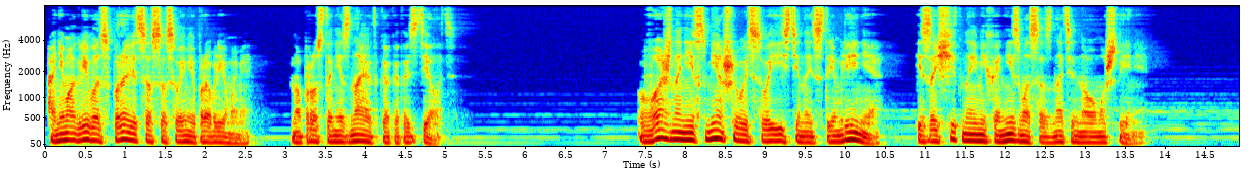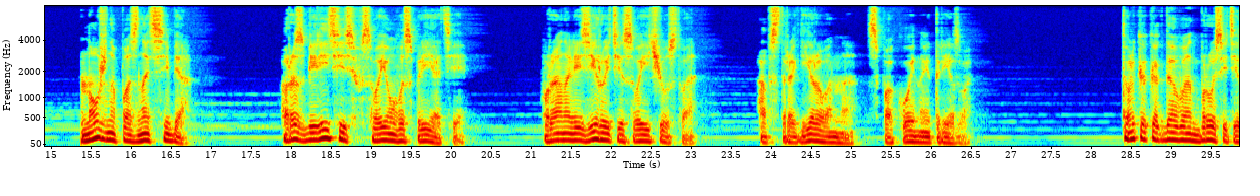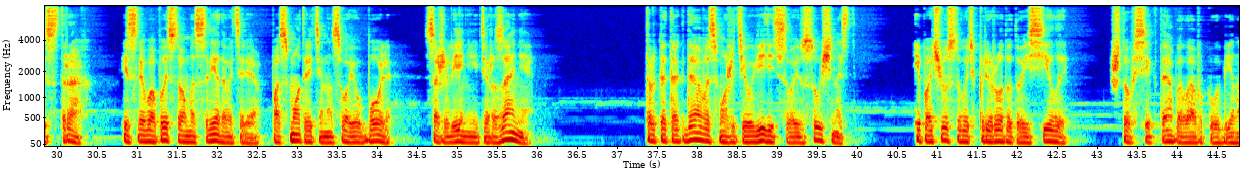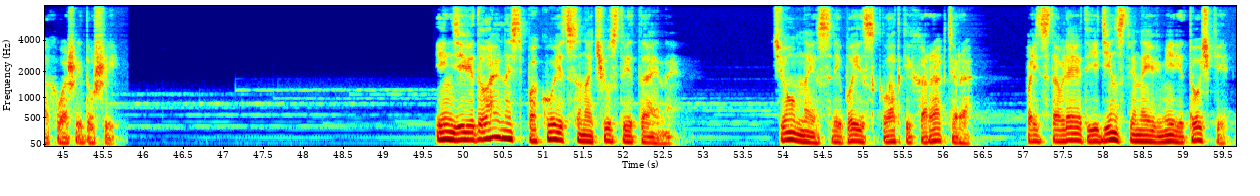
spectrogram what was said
Они могли бы справиться со своими проблемами, но просто не знают, как это сделать. Важно не смешивать свои истинные стремления и защитные механизмы сознательного мышления. Нужно познать себя – Разберитесь в своем восприятии. Проанализируйте свои чувства. Абстрагированно, спокойно и трезво. Только когда вы отбросите страх и с любопытством исследователя посмотрите на свою боль, сожаление и терзание, только тогда вы сможете увидеть свою сущность и почувствовать природу той силы, что всегда была в глубинах вашей души. Индивидуальность покоится на чувстве тайны. Темные, слепые складки характера представляют единственные в мире точки,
